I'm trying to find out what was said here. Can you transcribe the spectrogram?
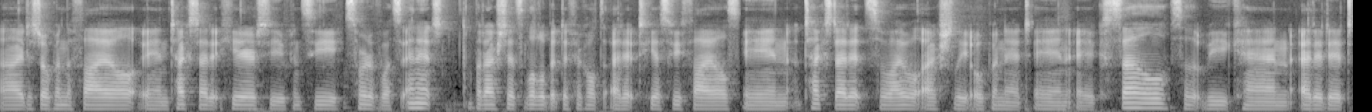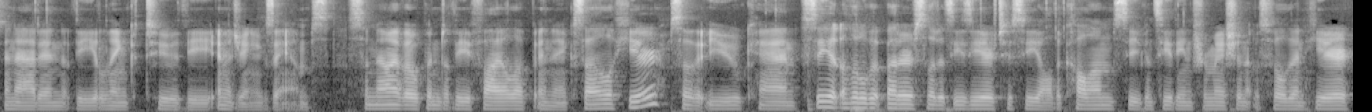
uh, I just opened the file in TextEdit here so you can see sort of what's in it, but actually it's a little bit difficult to edit TSV files in TextEdit, so I will actually open it in Excel so that we can edit it and add in the link to the imaging exams. So now I've opened the file up in Excel here so that you can see it a little bit better so that it's easier to see all the columns so you can see the information that was filled in here.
